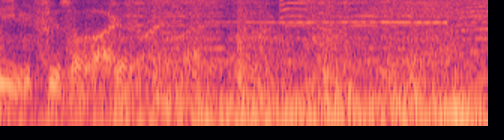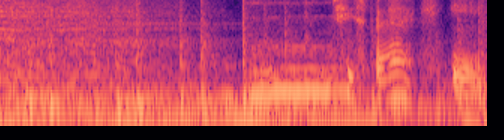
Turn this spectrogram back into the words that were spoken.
Eve is alive. She's back, Eve.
